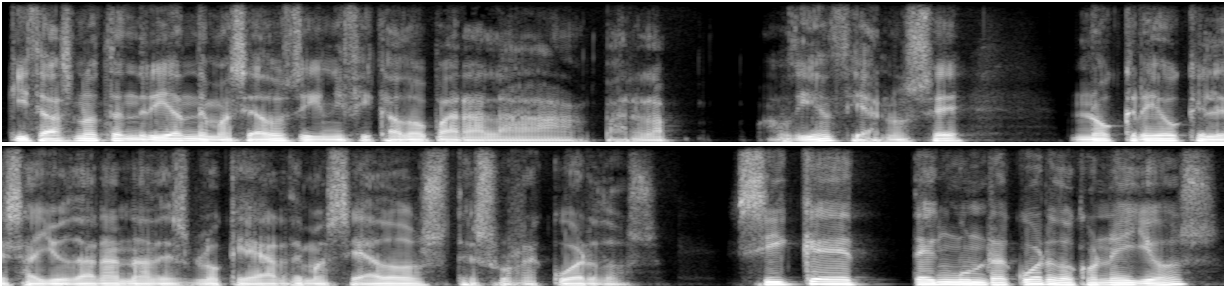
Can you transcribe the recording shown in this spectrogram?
quizás no tendrían demasiado significado para la, para la audiencia. No sé, no creo que les ayudaran a desbloquear demasiados de sus recuerdos. Sí que tengo un recuerdo con ellos,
